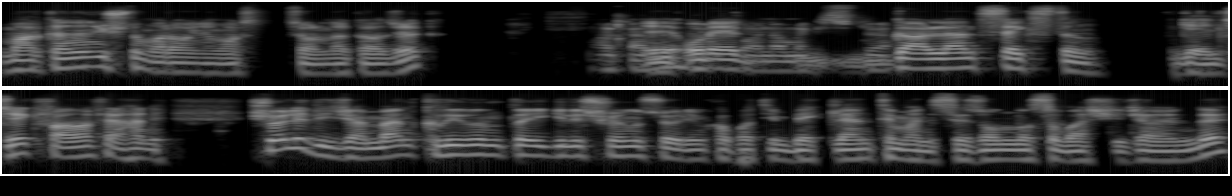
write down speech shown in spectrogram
Markanen 3 numara oynamak zorunda kalacak. Ee, oraya oynamak istiyor. Garland Sexton gelecek falan filan. Hani şöyle diyeceğim ben Cleveland'la ilgili şunu söyleyeyim kapatayım. Beklentim hani sezon nasıl başlayacağı önünde.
